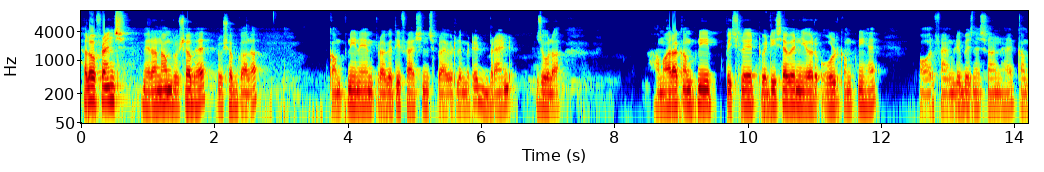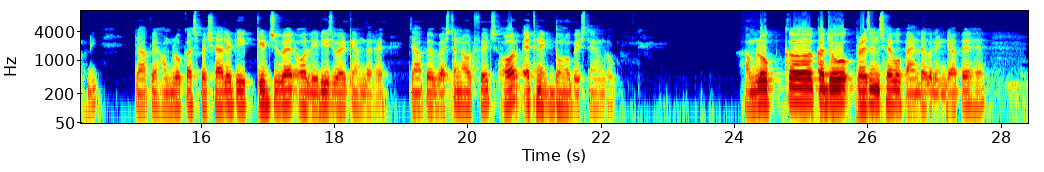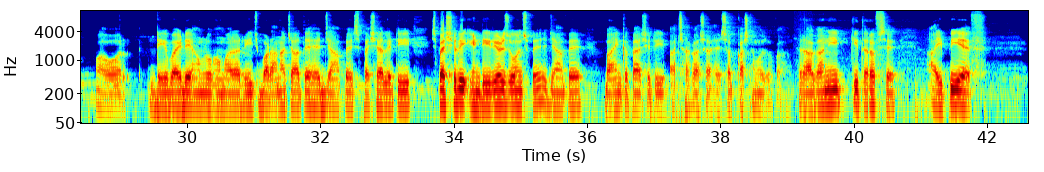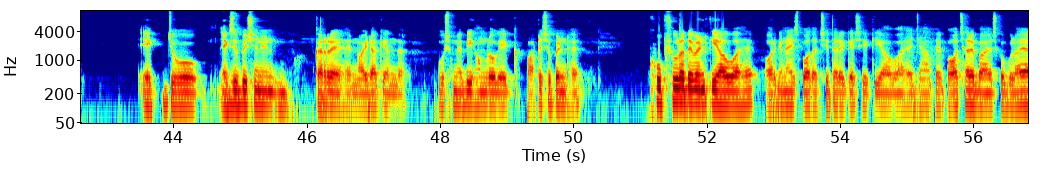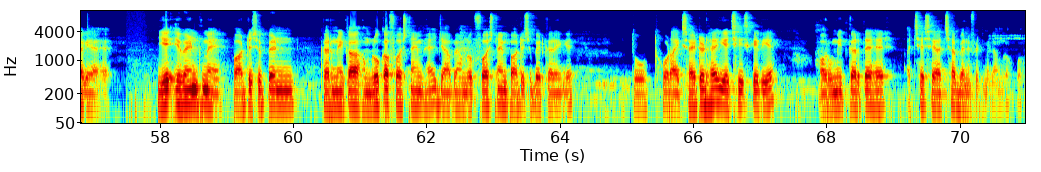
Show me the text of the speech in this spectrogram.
Hello friends मेरा नाम ऋषभ है, Rishabh Gala. Company name Pragati fashions private limited brand Jola हमारा कंपनी पिछले 27 ईयर ओल्ड कंपनी है और फैमिली बिज़नेस रन है कंपनी जहाँ पे हम लोग का स्पेशलिटी किड्स वेयर और लेडीज़ वेयर के अंदर है, जहाँ पे वेस्टर्न आउटफिट्स और एथनिक दोनों बेचते हैं हम लोग। हम लोग का जो प्रेजेंस है वो पैन लेवल इंडिया पे है और डे बाय डे हम लोग हमारा रीच बढ़ाना चाहते हैं, जहाँ पे स्पेशलिटी स्पेशली इंटीरियर जोन्स पे, जहाँ पे बाइंग कैपेसिटी अच्छा खासा है सब कस्टमर्सों का। रागानी की तरफ़ से आईपीएफ एक जो एग्जीबिशन इन कर रहे हैं नोएडा के अंदर, उसमें भी हम लोग एक पार्टिसिपेंट है। खूबसूरत इवेंट किया हुआ है ऑर्गेनाइज बहुत अच्छी तरीके से किया हुआ है, जहाँ पे बहुत सारे बायर्स को बुलाया गया है। ये इवेंट में पार्टिसिपेंट करने का हम लोग का फ़र्स्ट टाइम है, जहाँ पे हम लोग फ़र्स्ट टाइम पार्टिसिपेट करेंगे। तो थोड़ा एक्साइटेड है ये चीज़ के लिए और उम्मीद करते हैं अच्छे से अच्छा बेनिफिट मिला हम लोग को।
